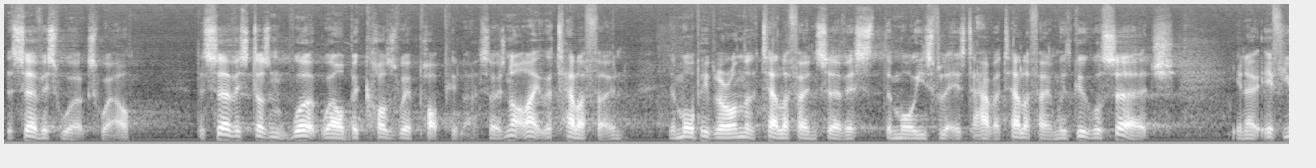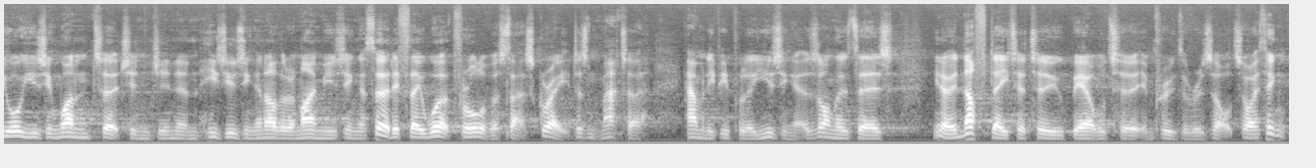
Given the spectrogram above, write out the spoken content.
the service works well. The service doesn't work well because we're popular. So it's not like the telephone. The more people are on the telephone service, the more useful it is to have a telephone. With Google Search, you know, if you're using one search engine and he's using another and I'm using a third, if they work for all of us, that's great. It doesn't matter how many people are using it, as long as there's you know, enough data to be able to improve the results. So I think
